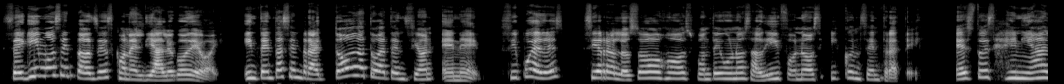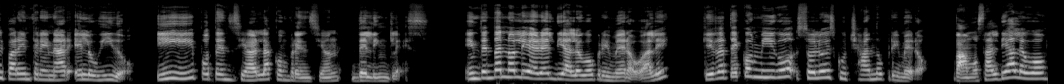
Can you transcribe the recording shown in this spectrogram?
Seguimos entonces con el diálogo de hoy. Intenta centrar toda tu atención en él. Si puedes, cierra los ojos, ponte unos audífonos y concéntrate. Esto es genial para entrenar el oído y potenciar la comprensión del inglés. Intenta no leer el diálogo primero, ¿vale? Quédate conmigo solo escuchando primero. Vamos al diálogo.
